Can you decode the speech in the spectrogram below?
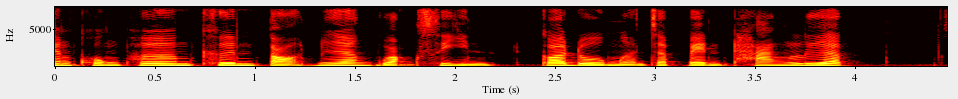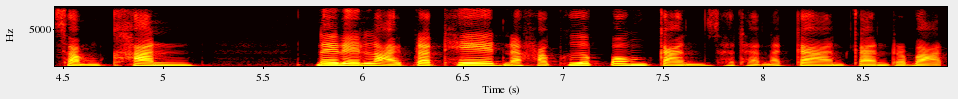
ยังคงเพิ่มขึ้นต่อเนื่องวัคซีน ก็ดูเหมือนจะเป็นทางเลือกสำคัญ ในหลาย ๆ ประเทศนะคะ เพื่อป้องกันสถานการณ์การระบาด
